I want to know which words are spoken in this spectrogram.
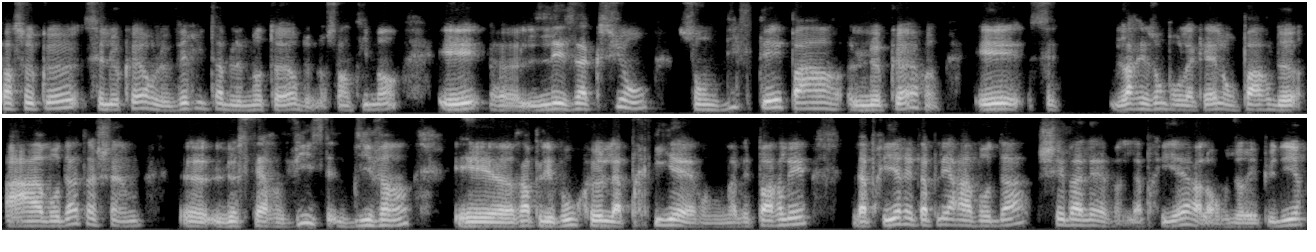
Parce que c'est le cœur le véritable moteur de nos sentiments et euh, les actions sont dictées par le cœur et c'est la raison pour laquelle on parle de Avodat Hashem, euh, le service divin. Et euh, rappelez-vous que la prière, on en avait parlé, la prière est appelée Avoda Shebalev. La prière, alors vous aurez pu dire,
